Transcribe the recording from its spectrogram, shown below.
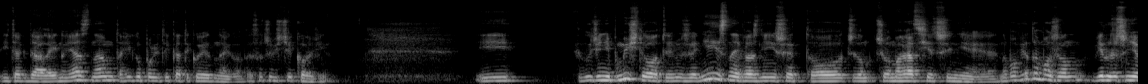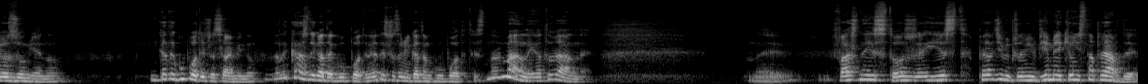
i tak dalej. No ja znam takiego polityka tylko jednego, to jest oczywiście Korwin. I ludzie nie pomyślą o tym, że nie jest najważniejsze to, czy on, czy on ma rację, czy nie. No bo wiadomo, że on wielu rzeczy nie rozumie. No i gada głupoty czasami, no, ale każdy gada głupoty, no ja też czasami gadam głupoty, to jest normalne i naturalne. E, ważne jest to, że jest prawdziwy, przynajmniej wiemy, jaki on jest naprawdę. E,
